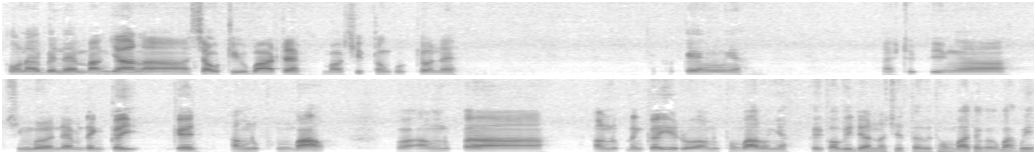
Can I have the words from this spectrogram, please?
Con này bên em bán giá là 6 triệu 300 bao ship toàn quốc cho anh em. Rất là keng luôn nha. Đây, trước tiên uh, xin mời anh em đăng ký kênh, ấn nút thông báo và ấn nút uh, ấn nút đăng ký rồi ấn nút thông báo luôn nha. Khi có video nó sẽ tự thông báo cho các bác biết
